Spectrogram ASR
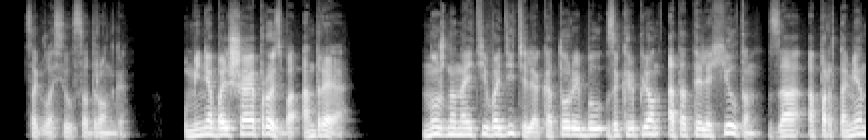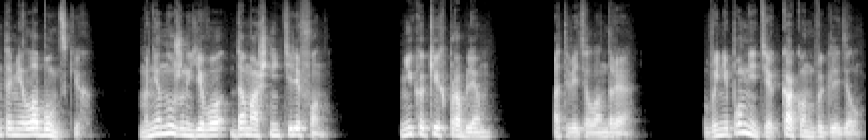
– согласился Дронго. «У меня большая просьба, Андреа. Нужно найти водителя, который был закреплен от отеля «Хилтон» за апартаментами Лабунских. Мне нужен его домашний телефон». «Никаких проблем», – ответил Андре. «Вы не помните, как он выглядел?»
